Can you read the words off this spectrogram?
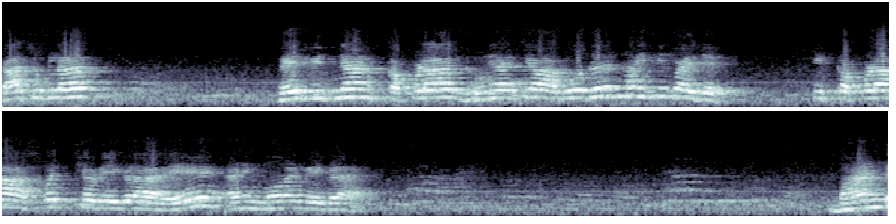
का चुकलं? भेद विज्ञान कपडा धुण्याच्या अगोदरच माहिती पाहिजे की कपडा स्वच्छ वेगळा आहे आणि मळ वेगळा आहे. भांड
